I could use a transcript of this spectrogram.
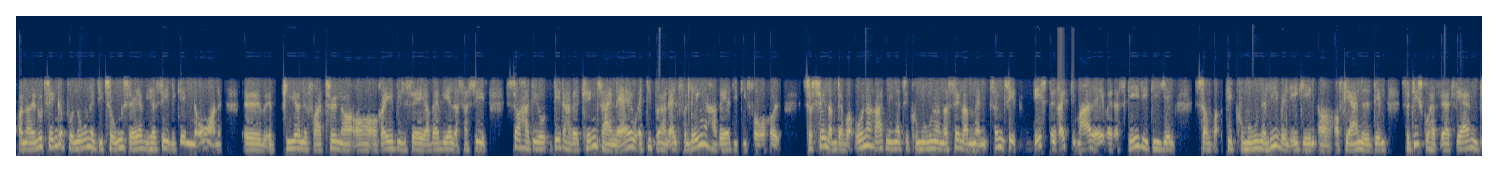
Og når jeg nu tænker på nogle af de tunge sager, vi har set igennem årene, øh, pigerne fra Tønder og, og Rebilsag og hvad vi ellers har set, så har det jo, det der har været kendetegnende, er jo, at de børn alt for længe har været i de forhold. Så selvom der var underretninger til kommunerne, og selvom man sådan set vidste rigtig meget af, hvad der skete i de hjem, så gik kommunen alligevel ikke ind og, og fjernede dem. Så de skulle have været fjernet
